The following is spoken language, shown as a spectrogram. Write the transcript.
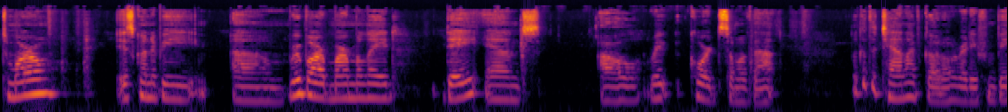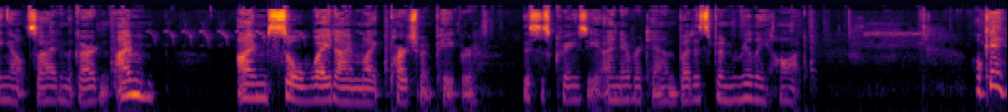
Tomorrow is going to be um, rhubarb marmalade day, and I'll record some of that. Look at the tan I've got already from being outside in the garden. I'm I'm so white, I'm like parchment paper. This is crazy. I never tan, but it's been really hot. Okay,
